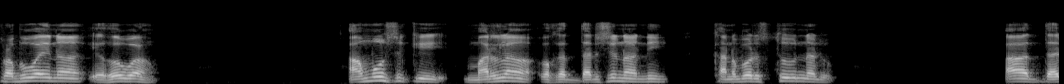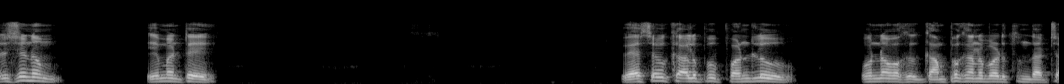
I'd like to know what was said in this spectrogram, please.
ప్రభువైన యహోవా అమోసుకి మరలా ఒక దర్శనాన్ని కనబరుస్తూ ఉన్నాడు. ఆ దర్శనం ఏమంటే వేసవి కాలపు పండ్లు ఉన్న ఒక గంప కనబడుతుందట.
